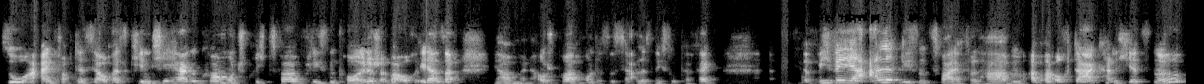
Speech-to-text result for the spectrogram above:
so einfach. Der ist ja auch als Kind hierher gekommen und spricht zwar fließend Polnisch, aber auch er sagt, ja, meine Aussprache und das ist ja alles nicht so perfekt. Wie wir ja alle diesen Zweifel haben, aber auch da kann ich jetzt, ne,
